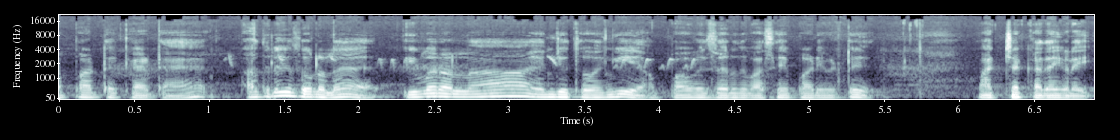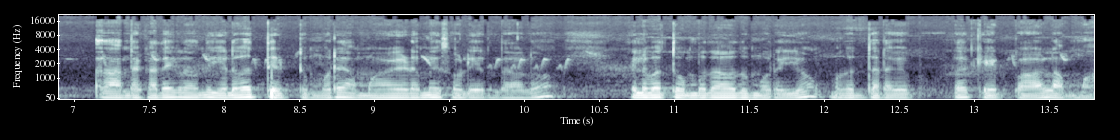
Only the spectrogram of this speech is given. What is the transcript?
அப்பாட்ட கேட்டேன். அதுலேயும் சொல்லலை. இவரெல்லாம் எஞ்சி துவங்கி அப்பாவை சிறிது வசைப்பாடி விட்டு மச்ச கதைகளை அந்த கதைகளை வந்து எழுபத்தெட்டு முறை அம்மாவிடமே சொல்லியிருந்தாலும் எழுபத்தொம்பதாவது முறையும் முதல் தடவை போல கேட்பாள் அம்மா.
